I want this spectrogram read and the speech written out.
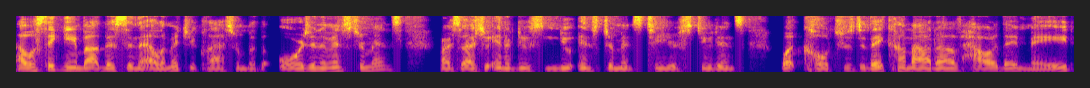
I was thinking about this in the elementary classroom, but the origin of instruments, right? So as you introduce new instruments to your students, what cultures do they come out of? How are they made?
